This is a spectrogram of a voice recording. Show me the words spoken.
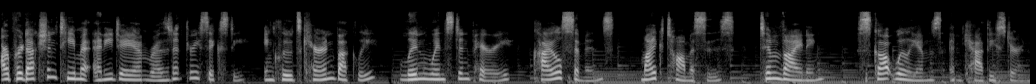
Our production team at NEJM Resident 360 includes Karen Buckley, Lynn Winston Perry, Kyle Simmons, Mike Thomases, Tim Vining, Scott Williams, and Kathy Stern.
